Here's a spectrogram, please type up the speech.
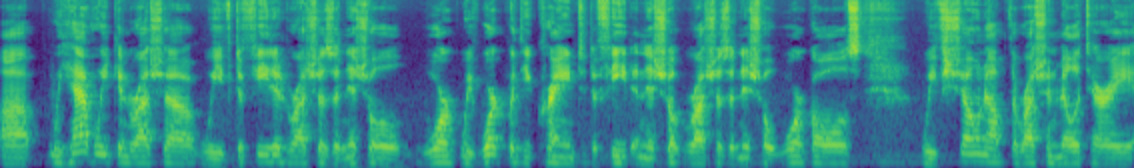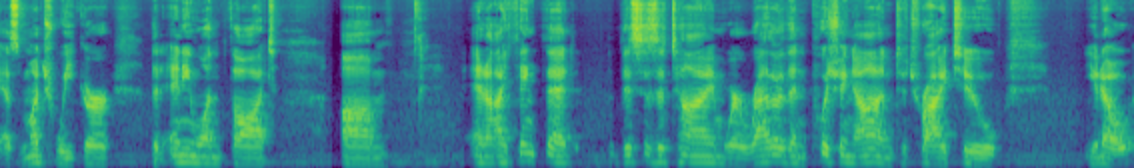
uh, we have weakened Russia. We've defeated Russia's initial war. We've worked with Ukraine to defeat initial Russia's initial war goals. We've shown up the Russian military as much weaker than anyone thought. Um, and I think that this is a time where rather than pushing on to try to, you know,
